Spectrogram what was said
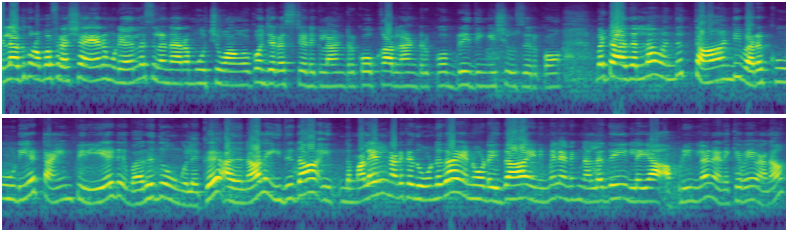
எல்லாத்துக்கும் ரொம்ப ஃப்ரெஷ்ஷாக ஏற முடியாதுல்ல சில நேரம் மூச்சு வாங்கும் கொஞ்சம் ரெஸ்ட் எடுக்கலான் இருக்கும் உட்காரலான் இருக்கும் ப்ரீதிங் இஷ்யூஸ் இருக்கும். பட் அதெல்லாம் வந்து தாண்டி வரக்கூடிய டைம் பீரியட் வருது உங்களுக்கு. அதனால இதுதான் இந்த மலையில் நடக்கிறது ஒன்று தான் என்னோட இதாக இனிமேல் எனக்கு நல்லதே இல்லையா அப்படின்லாம் நினைக்கவே வேணாம்.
